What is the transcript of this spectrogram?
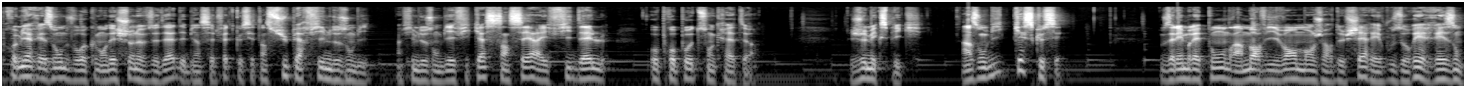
Première raison de vous recommander Shaun of the Dead, eh c'est le fait que c'est un super film de zombies. Un film de zombies efficace, sincère et fidèle aux propos de son créateur. Je m'explique. Un zombie, qu'est-ce que c'est? Vous allez me répondre un mort-vivant mangeur de chair et vous aurez raison.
